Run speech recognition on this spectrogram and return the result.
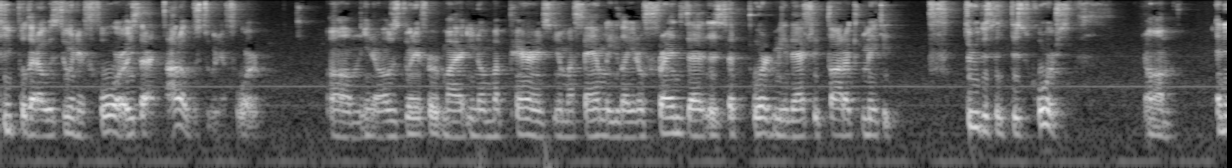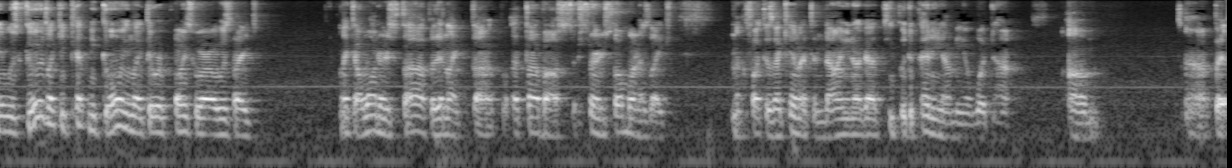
people that I was doing it for, or at least that I thought I was doing it for. Um, you know, I was doing it for my, you know, my parents, you know, my family, like, you know, friends that, supported me. They actually thought I could make it through this this course. Um, and it was good. Like, it kept me going. Like, there were points where I was like, like I wanted to stop, but then like thought, I thought about certain someone. I was like, no, fuck this. I can't let them down. You know, I got people depending on me and whatnot. Um, uh, but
